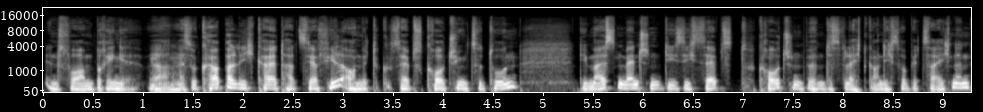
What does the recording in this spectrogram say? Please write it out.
in Form bringe. Ja, mhm. Also Körperlichkeit hat sehr viel auch mit Selbstcoaching zu tun. Die meisten Menschen, die sich selbst coachen, würden das vielleicht gar nicht so bezeichnen,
